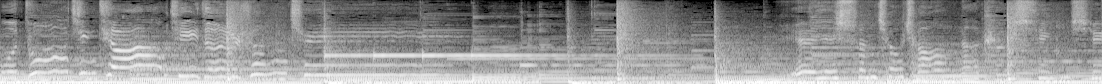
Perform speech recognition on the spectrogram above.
我躲进挑剔的人群，夜一深就找那颗星星。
